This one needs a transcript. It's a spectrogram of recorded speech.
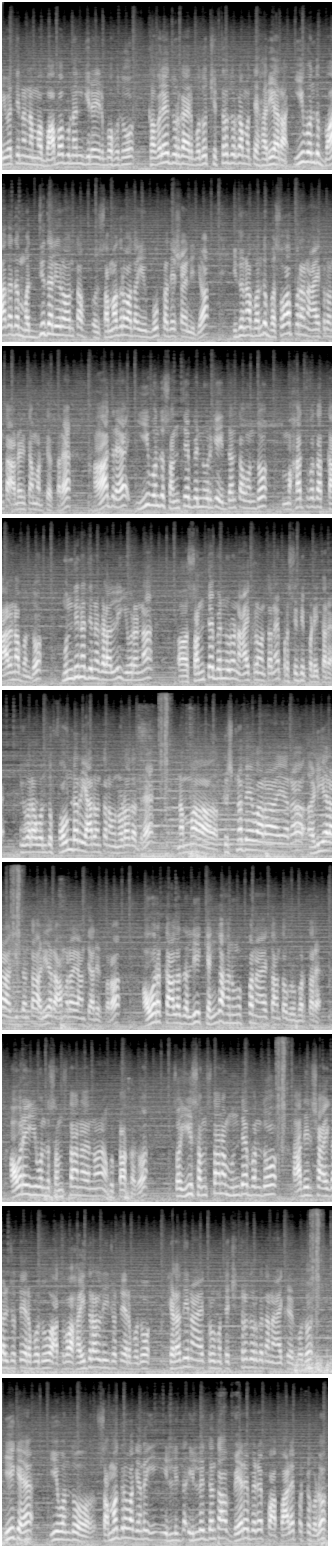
ಇವತ್ತಿನ ನಮ್ಮ ಬಾಬಾ ಬುಡನ್ಗಿರಿ ಇರಬಹುದು, ಕವಲೇದುರ್ಗ ಇರ್ಬೋದು, ಚಿತ್ರದುರ್ಗ ಮತ್ತು ಹರಿಹರ, ಈ ಒಂದು ಭಾಗದ ಮಧ್ಯದಲ್ಲಿರುವಂಥ ಸಮಗ್ರವಾದ ಈ ಭೂಪ್ರದೇಶ ಏನಿದೆಯೋ, ಇದನ್ನು ಬಂದು ಬಸವಾಪುರ ನಾಯಕರು ಅಂತ ಆಡಳಿತ ಮಾಡ್ತಿರ್ತಾರೆ. ಆದರೆ ಈ ಒಂದು ಸಂತೆಬೆನ್ನೂರಿಗೆ ಇದ್ದಂಥ ಒಂದು ಮಹತ್ವದ ಕಾರಣ ಬಂದು, ಮುಂದಿನ ದಿನಗಳಲ್ಲಿ ಇವರನ್ನು ಸಂತೆಬೆನ್ನೂರು ನಾಯಕರು ಅಂತಲೇ ಪ್ರಸಿದ್ಧಿ ಪಡೀತಾರೆ. ಇವರ ಒಂದು ಫೌಂಡರ್ ಯಾರು ಅಂತ ನಾವು ನೋಡೋದಾದರೆ, ನಮ್ಮ ಕೃಷ್ಣದೇವರಾಯರ ಅಳಿಯರ ಆಗಿದ್ದಂಥ ಅಳಿಯ ರಾಮರಾಯ ಅಂತ ಯಾರು ಇರ್ತಾರೋ ಅವರ ಕಾಲದಲ್ಲಿ ಕೆಂಗ ಹನುಮಪ್ಪ ನಾಯಕ ಅಂತ ಒಬ್ರು ಬರ್ತಾರೆ. ಅವರೇ ಈ ಒಂದು ಸಂಸ್ಥಾನನ ಹುಟ್ಟಾಕೋದು. ಸೊ ಈ ಸಂಸ್ಥಾನ ಮುಂದೆ ಬಂದು ಆದಿಲ್ ಶಾಹಿಗಳ ಜೊತೆ ಇರ್ಬೋದು ಅಥವಾ ಹೈದರಾಲಿ ಜೊತೆ ಇರ್ಬೋದು, ಕೆಳದಿ ನಾಯಕರು ಮತ್ತು ಚಿತ್ರದುರ್ಗದ ನಾಯಕರು ಇರ್ಬೋದು, ಹೀಗೆ ಈ ಒಂದು ಸಮಗ್ರವಾಗಿ ಅಂದರೆ ಇಲ್ಲಿದ್ದ ಇಲ್ಲಿದ್ದಂತಹ ಬೇರೆ ಬೇರೆ ಪಾ, ಪಾಳೆಪಟ್ಟುಗಳು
